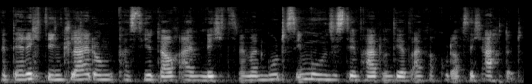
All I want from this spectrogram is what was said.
mit der richtigen Kleidung passiert da auch einem nichts, wenn man ein gutes Immunsystem hat und jetzt einfach gut auf sich achtet.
